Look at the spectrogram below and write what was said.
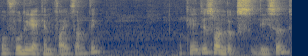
Hopefully I can find something. Okay, this one looks decent.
